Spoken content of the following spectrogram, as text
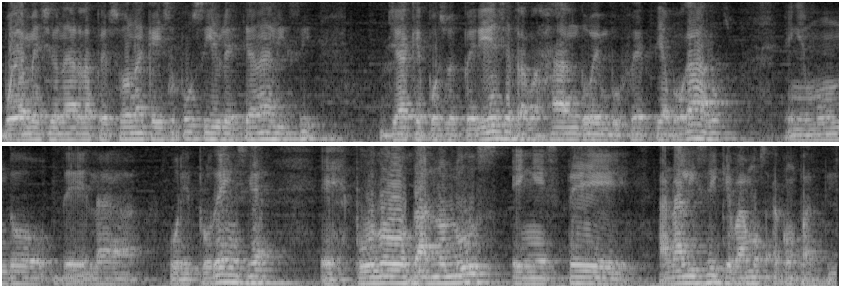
voy a mencionar a la persona que hizo posible este análisis, ya que por su experiencia trabajando en bufete de abogados, en el mundo de la jurisprudencia, eh, pudo darnos luz en este análisis que vamos a compartir.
